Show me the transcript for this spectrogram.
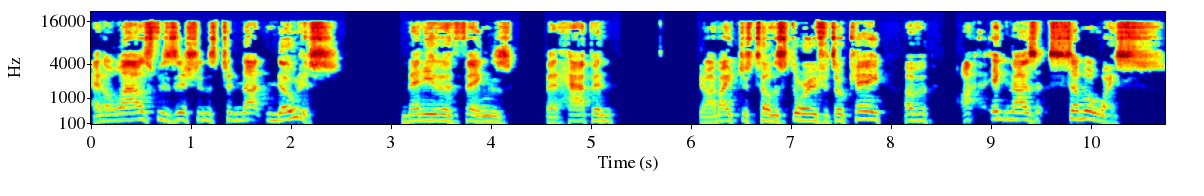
and allows physicians to not notice many of the things that happen. You know, I might just tell the story if it's okay of uh, Ignaz Semmelweis.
